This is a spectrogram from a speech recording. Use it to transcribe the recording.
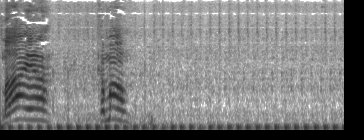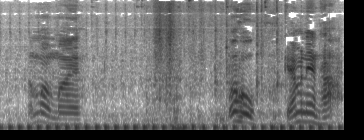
Maya, come on. Come on, Maya. Whoa, coming in hot.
